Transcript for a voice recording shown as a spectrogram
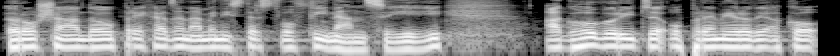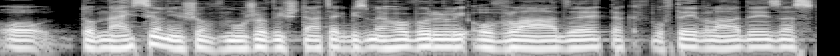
rošádov prechádza na ministerstvo financií. Ak hovoríte o premiérovi ako o tom najsilnejšom v mužovi štáte, ak by sme hovorili o vláde, tak v tej vláde je zas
